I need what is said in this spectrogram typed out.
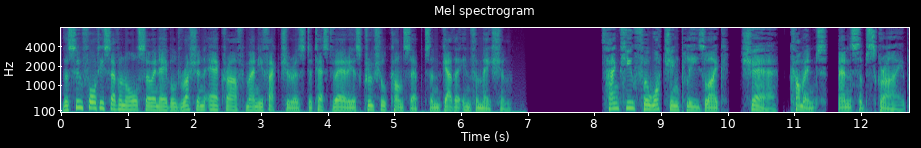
The Su-47 also enabled Russian aircraft manufacturers to test various crucial concepts and gather information. Thank you for watching please like, share, comment, and subscribe.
